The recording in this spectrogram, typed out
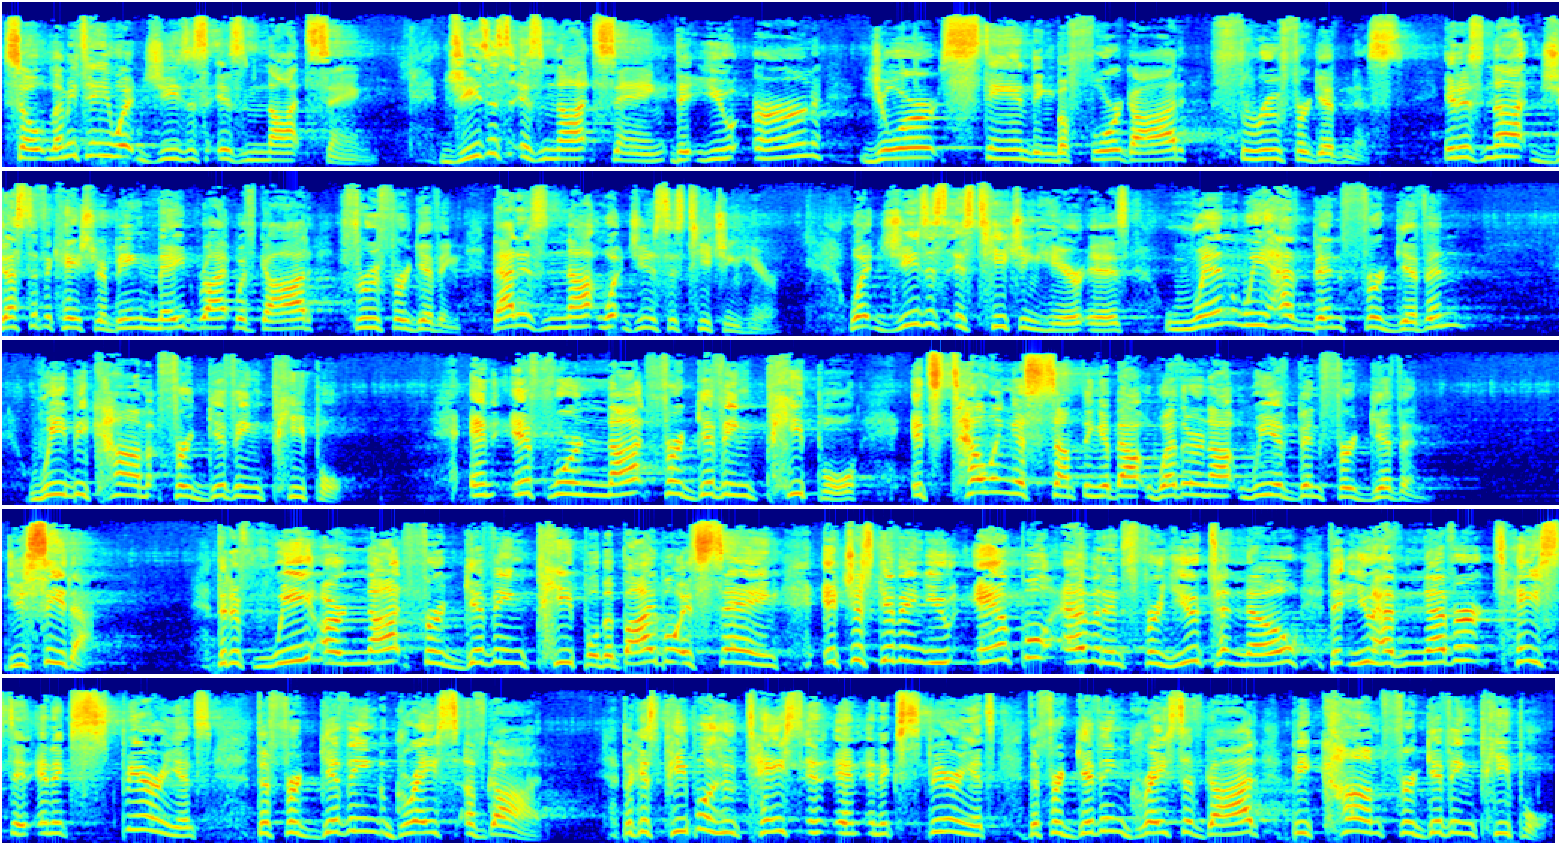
So let me tell you what Jesus is not saying. Jesus is not saying that you earn your standing before God through forgiveness. It is not justification or being made right with God through forgiving. That is not what Jesus is teaching here. What Jesus is teaching here is when we have been forgiven, we become forgiving people. And if we're not forgiving people, it's telling us something about whether or not we have been forgiven. Do you see that? That if we are not forgiving people, the Bible is saying it's just giving you ample evidence for you to know that you have never tasted and experienced the forgiving grace of God. Because people who taste and, and, and, experience the forgiving grace of God become forgiving people.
